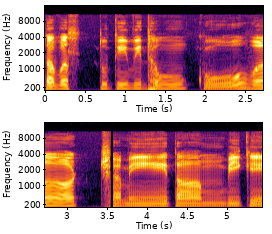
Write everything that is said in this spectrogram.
तव स्तुतिविधौ को वा क्षमेताम्बिके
